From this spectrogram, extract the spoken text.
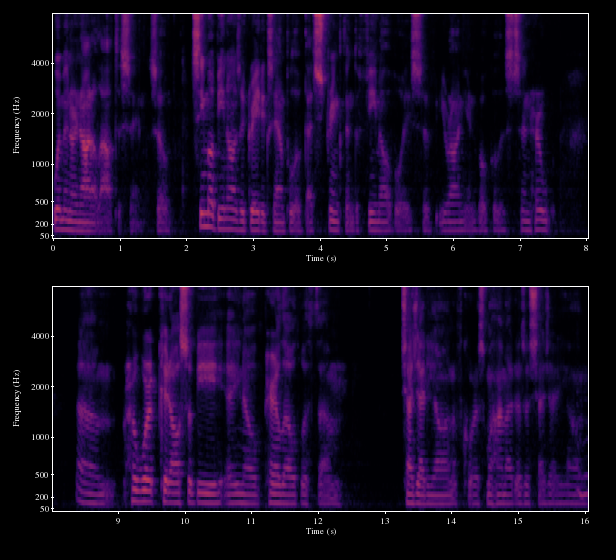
women are not allowed to sing. So Sima Bina is a great example of that strength in the female voice of Iranian vocalists, and her um, her work could also be uh, you know paralleled with um, Shajarian, of course, Muhammad Reza Shajarian. Mm-hmm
